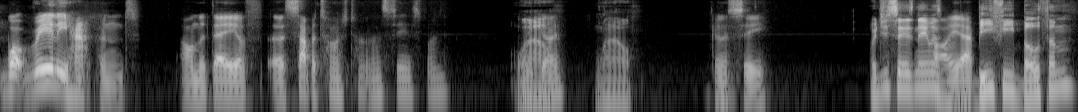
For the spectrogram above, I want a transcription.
what really happened on the day of uh, sabotage time? Let's see, it's fine. Here wow. go. Wow. Gonna see. What'd you say his name is? Oh, yeah. Beefy Botham.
